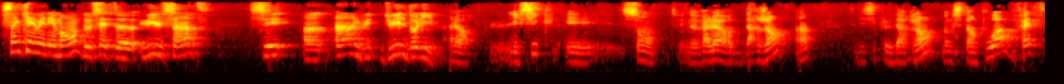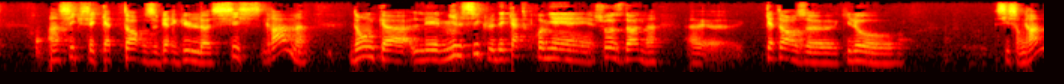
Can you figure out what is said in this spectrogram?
Cinquième élément de cette euh, huile sainte, c'est un 1 d'huile d'olive. Alors, les cycles sont une valeur d'argent, hein, des cycles d'argent, donc c'est un poids en fait. Un cycle c'est 14,6 grammes, donc euh, les 1000 cycles des quatre premières choses donnent euh, 14 kilos 600 grammes.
